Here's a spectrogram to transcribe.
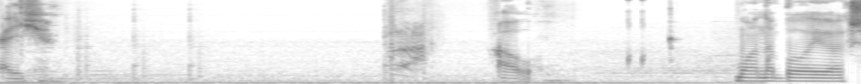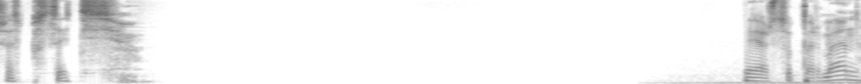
Ай. Ау. Можна було легше спуститися. Я ж супермен.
